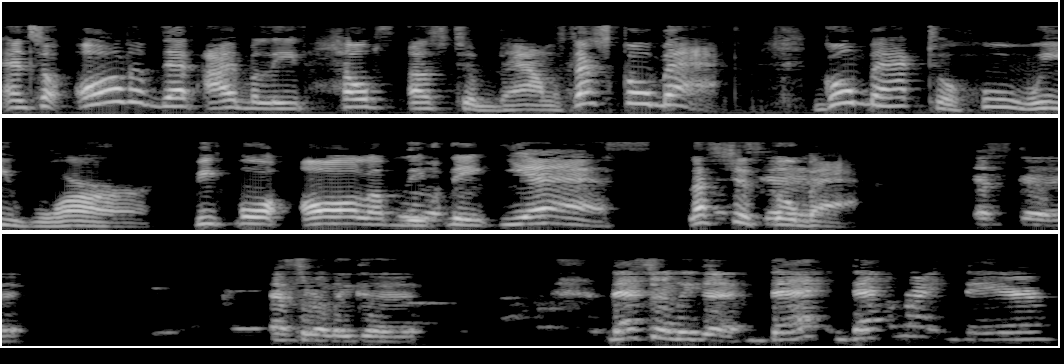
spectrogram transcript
And so all of that, I believe, helps us to balance. Let's go back. Go back to who we were before all of these things. Yes. Let's just go back. That's good. That's really good. That's really good. That that right there.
